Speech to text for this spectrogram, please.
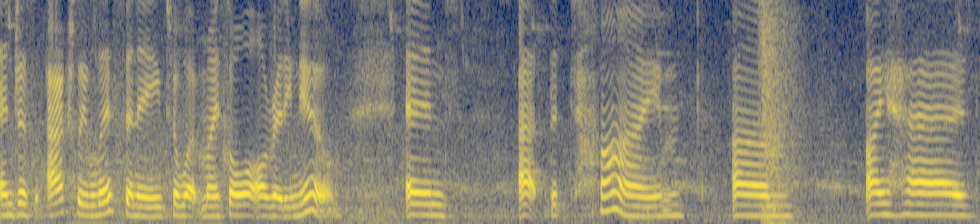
And just actually listening to what my soul already knew. And at the time, um, I had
